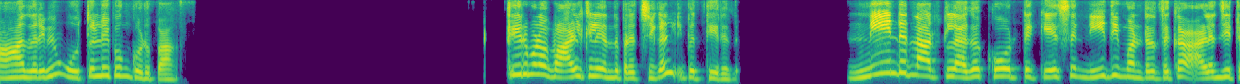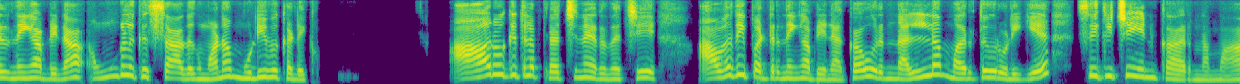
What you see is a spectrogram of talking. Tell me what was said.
ஆதரவையும் ஒத்துழைப்பும் கொடுப்பாங்க. திருமண வாழ்க்கையில இருந்த பிரச்சனைகள் இப்ப தீருது. நீண்ட நாட்களாக கோர்ட்டு கேஸ் நீதிமன்றத்துக்கு அலைஞ்சிட்டு இருந்தீங்க அப்படின்னா உங்களுக்கு சாதகமான முடிவு கிடைக்கும். ஆரோக்கியத்துல பிரச்சனை இருந்துச்சு அவதிப்பட்டிருந்தீங்க அப்படின்னாக்கா ஒரு நல்ல மருத்துவருடைய சிகிச்சையின் காரணமா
